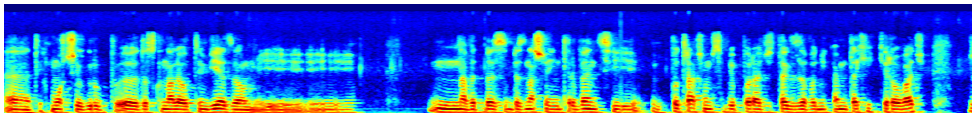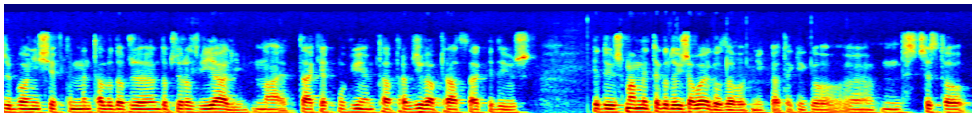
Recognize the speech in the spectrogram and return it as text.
e, tych młodszych grup e, doskonale o tym wiedzą i, i nawet bez, bez naszej interwencji potrafią sobie poradzić tak z zawodnikami, tak ich kierować, żeby oni się w tym mentalu dobrze, dobrze rozwijali. No, tak jak mówiłem, ta prawdziwa praca, kiedy już, kiedy już mamy tego dojrzałego zawodnika, takiego e, z, czysto,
